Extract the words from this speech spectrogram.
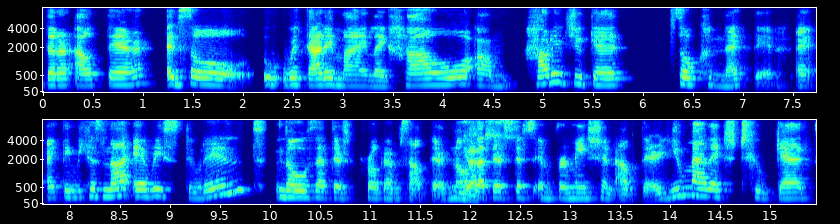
that are out there. And so with that in mind like how um how did you get so connected? I, I think because not every student knows that there's programs out there knows yes. that there's this information out there. You managed to get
